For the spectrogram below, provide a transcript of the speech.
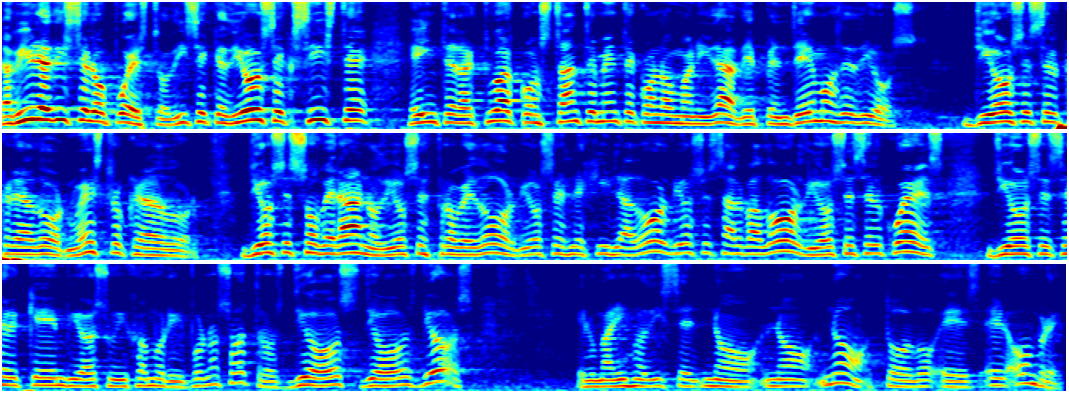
La Biblia dice lo opuesto, dice que Dios existe e interactúa constantemente con la humanidad, dependemos de Dios. Dios es el creador, nuestro creador. Dios es soberano, Dios es proveedor, Dios es legislador, Dios es salvador, Dios es el juez, Dios es el que envió a su Hijo a morir por nosotros. Dios, Dios, Dios. El humanismo dice, no, no, no, todo es el hombre.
